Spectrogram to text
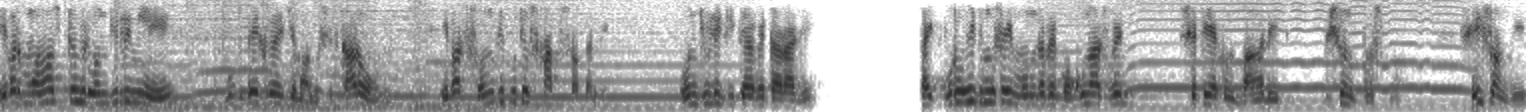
এবার মহাষ্টমীর অঞ্জলি নিয়ে উদ্বেগ রয়েছে মানুষের। কারণ, এবার সন্ধি পুজো সাত সকালে। অঞ্জলি দিতে হবে তার আগে। তাই পুরোহিত মশাই মণ্ডপে কখন আসবেন, সেটি এখন বাঙালির ভীষণ প্রশ্ন। সেই সঙ্গে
